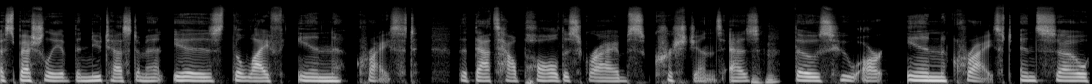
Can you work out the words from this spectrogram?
especially of the New Testament, is the life in Christ. That that's how Paul describes Christians as Mhm. those who are in Christ. And so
